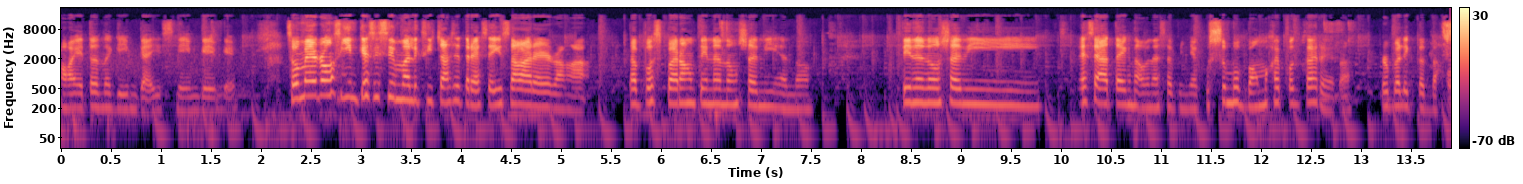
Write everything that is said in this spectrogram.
okay, ito na game guys, game, game, game. So, merong scene kasi si Maliksi tsaka si Trece, yung sa karera nga. Tapos parang tinanong siya ni, ano, tinanong siya ni, Trece ata yung nauna sabi niya, gusto mo bang makipagkarera? Or baligtad ako.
